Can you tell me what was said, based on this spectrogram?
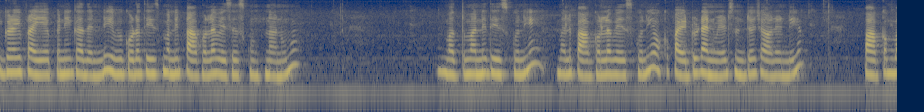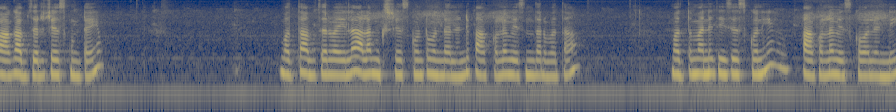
ఇక్కడ ఈ ఫ్రై అయిపోయినాయి కదండి. ఇవి కూడా తీసి మళ్ళీ పాకంలో వేసేసుకుంటున్నాను. మొత్తం అన్నీ తీసుకుని మళ్ళీ పాకంలో వేసుకుని ఒక ఫైవ్ టు టెన్ మినిట్స్ ఉంటే చాలండి. పాకం బాగా అబ్జర్వ్ చేసుకుంటాయి. మొత్తం అబ్జర్వ్ అయ్యేలా అలా మిక్స్ చేసుకుంటూ ఉండాలండి పాకంలో వేసిన తర్వాత. మొత్తం అన్నీ తీసేసుకొని పాకంలో వేసుకోవాలండి.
